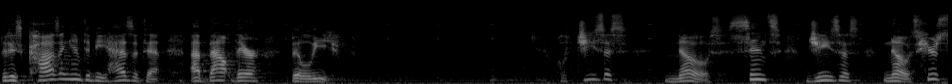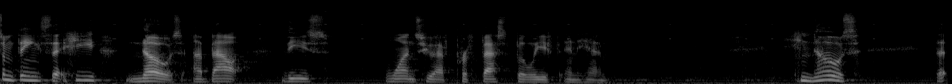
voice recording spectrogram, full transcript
that is causing him to be hesitant about their belief? Well, if Jesus knows, since Jesus knows. Here's some things that he knows about these ones who have professed belief in him. He knows that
